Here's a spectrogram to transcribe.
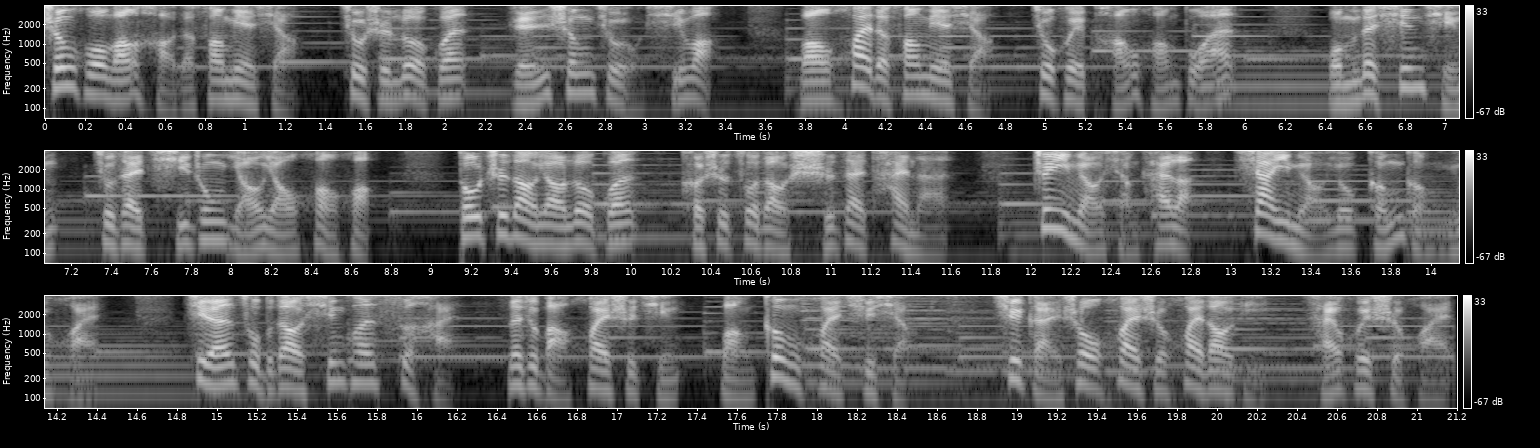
生活往好的方面想，就是乐观，人生就有希望；往坏的方面想，就会彷徨不安。我们的心情就在其中摇摇晃晃。都知道要乐观，可是做到实在太难。这一秒想开了，下一秒又耿耿于怀。既然做不到心宽似海，那就把坏事情往更坏去想，去感受坏事坏到底，才会释怀。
